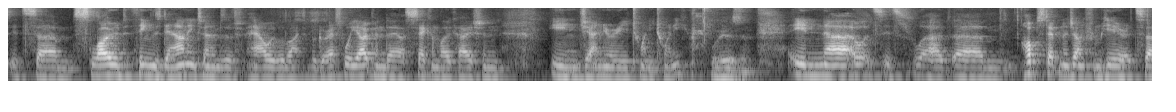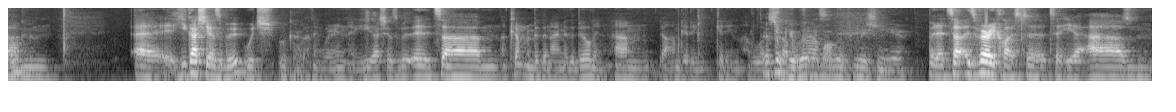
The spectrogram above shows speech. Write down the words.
it's um, slowed things down in terms of how we would like to progress. We opened our second location in January 2020 Where is it? in uh, well, it's, it's uh, um, hop step and a jump from here. It's um, uh, Higashi Azabu, which Okay. I think we're in Higashi Azabu. It's um, I can't remember the name of the building. Um, I'm getting getting a lot That's of okay. trouble We for have all the information here. but it's uh, it's very close to, to here. Um,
